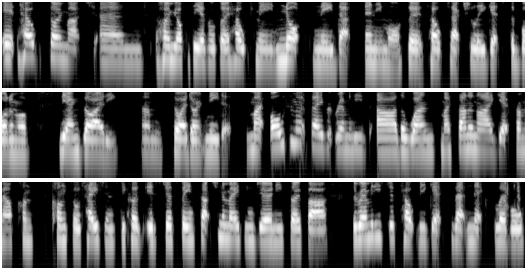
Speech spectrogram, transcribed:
it helps so much, and homeopathy has also helped me not need that anymore. So it's helped actually get to the bottom of the anxiety um, so I don't need it. My ultimate favorite remedies are the ones my son and I get from our cons- consultations because it's just been such an amazing journey so far. The remedies just help me get to that next level.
